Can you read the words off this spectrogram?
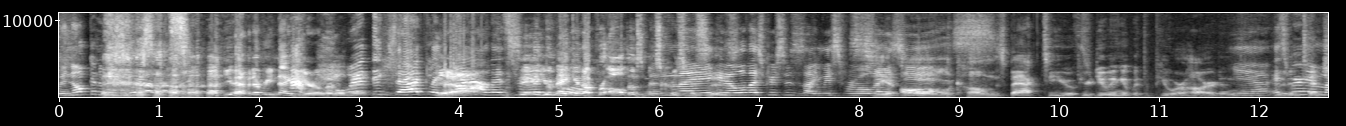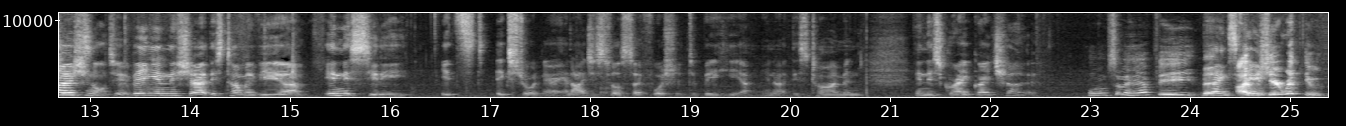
We're not going to miss Christmas. you have it every night here a little bit. exactly. Yeah. Wow, that's See, really you're making up for all those missed We're Christmases. Making all those Christmases I missed for all See, those it all years. comes back to you if you're doing it with a pure heart and Yeah, good it's very intentions. emotional too. Being in this show at this time of year in this city, it's extraordinary, and I just feel so fortunate to be here. You know, at this time and in this great, great show. Well, I'm so happy that Thanks, I'm Kate. here with you.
